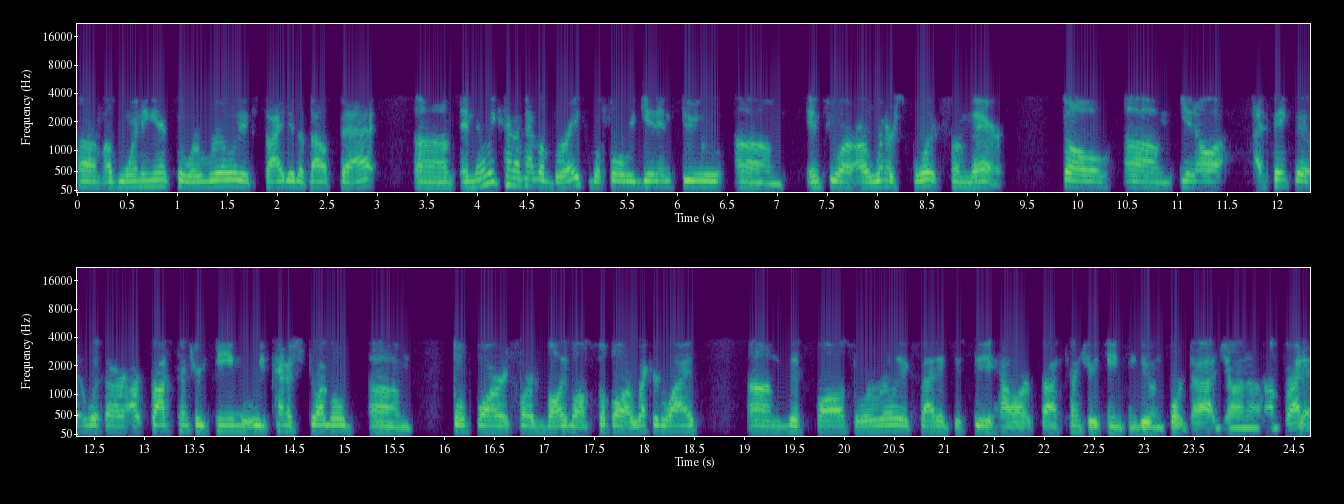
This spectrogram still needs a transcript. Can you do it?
um, of winning it, so we're really excited about that. Um, and then we kind of have a break before we get into um, into our, our winter sport from there. So, um, you know, I think that with our, our cross country team, we've kind of struggled um, so far as far as volleyball and football record wise um, this fall. So we're really excited to see how our cross country team can do in Fort Dodge on uh, on Friday.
